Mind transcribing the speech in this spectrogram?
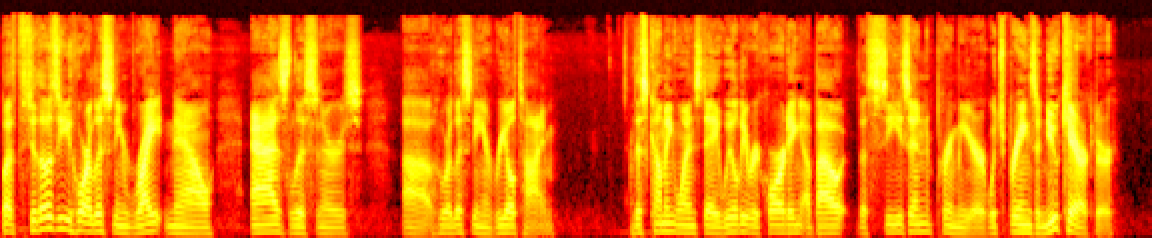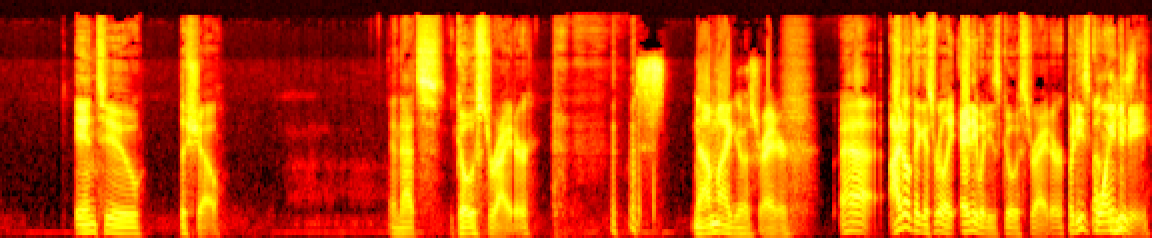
But to those of you who are listening right now as listeners uh, who are listening in real time, this coming Wednesday, we'll be recording about the season premiere, which brings a new character into the show. And that's Ghost Rider. Not my ghostwriter. Uh, I don't think it's really anybody's ghostwriter, but he's Well, going he's- to be.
